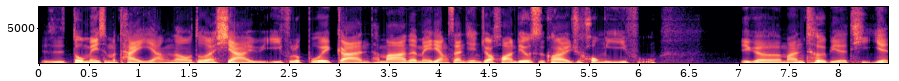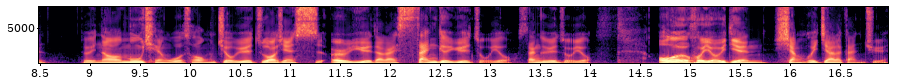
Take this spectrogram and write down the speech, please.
就是都没什么太阳，然后都在下雨，衣服都不会干，他妈的每两三天就要花六十块去烘衣服，一个蛮特别的体验。对，那目前我从九月住到现在十二月，大概三个月左右，三个月左右，偶尔会有一点想回家的感觉，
